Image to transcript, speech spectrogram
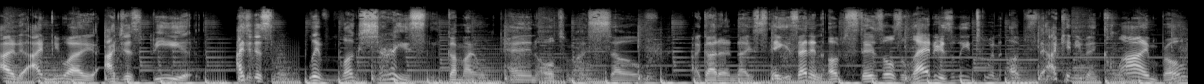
I I knew I I just be. I just live luxuriously. Got my own pen all to myself. I got a nice. Hey, is that an upstairs? Those ladders lead to an upstairs. I can't even climb, bro.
